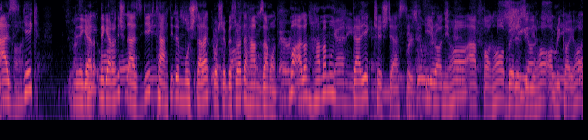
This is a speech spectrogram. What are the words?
از یک نگر... نگرانیشون از یک تهدید مشترک باشه به صورت همزمان. ما الان هممون در یک کشتی هستیم. ایرانی ها افغان ها برزیلی ها آمریکایی ها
